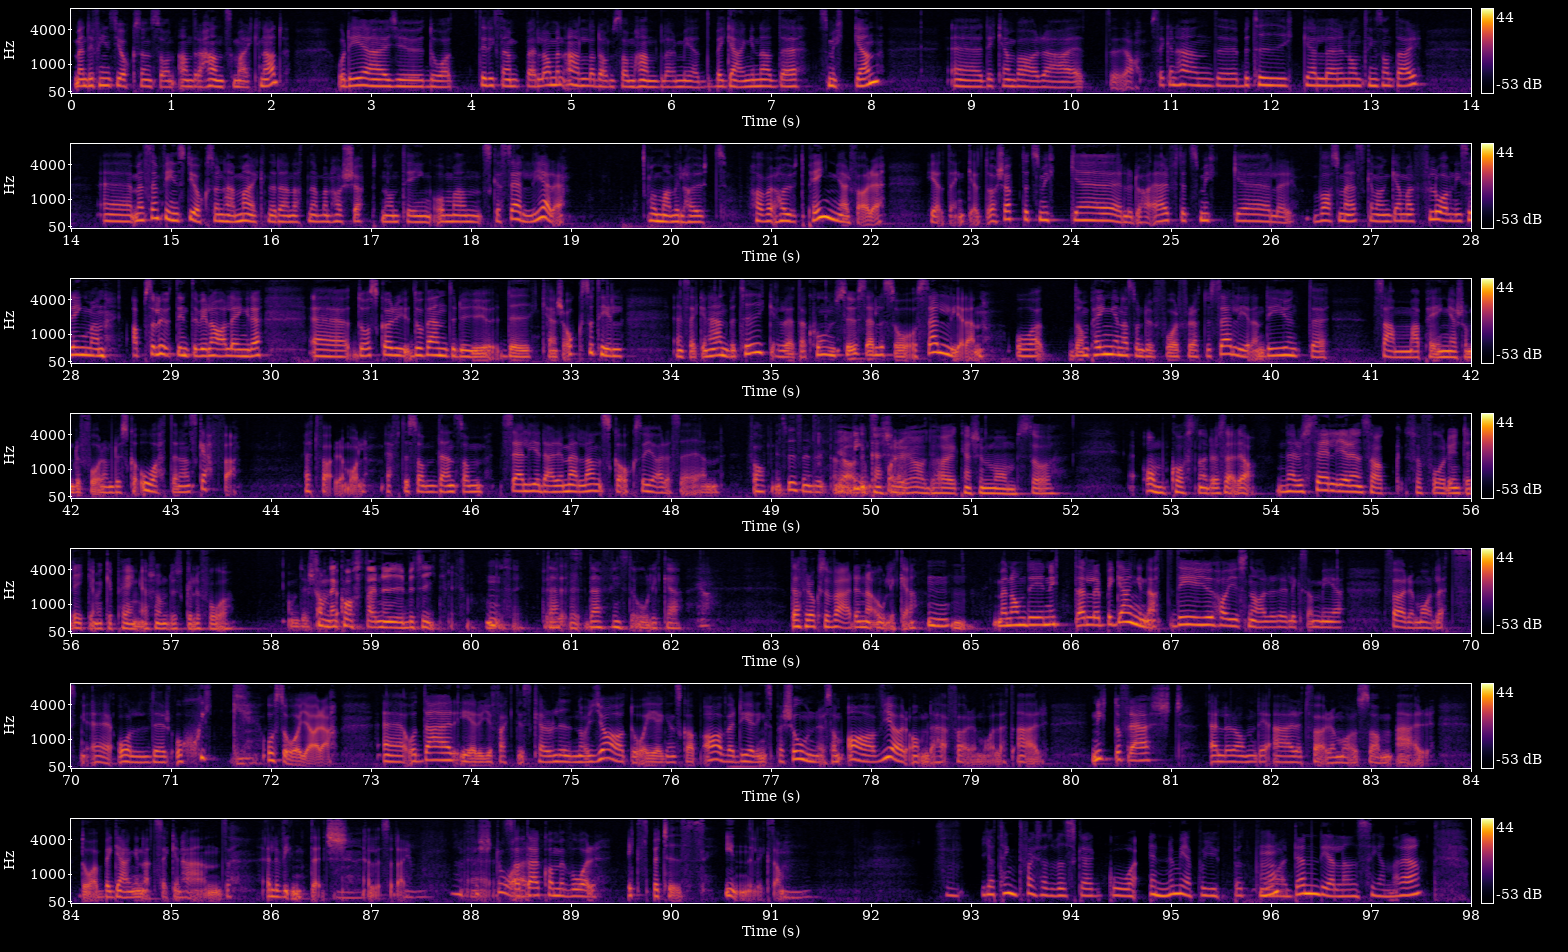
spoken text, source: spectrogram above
Men det finns ju också en sån andrahandsmarknad. Och det är ju då till exempel ja, men alla de som handlar med begagnade smycken. Eh, det kan vara ett ja, second hand eh, butik eller någonting sånt där. Eh, men sen finns det också den här marknaden att när man har köpt någonting och man ska sälja det. Och man vill ha ut, ha, ha ut pengar för det. Helt enkelt. Du har köpt ett smycke eller du har ärvt ett smycke eller vad som helst. Kan vara en gammal förlovningsring man absolut inte vill ha längre. Eh, då, ska du, då vänder du dig kanske också till en second hand butik eller ett auktionshus eller så och säljer den. Och de pengarna som du får för att du säljer den, det är ju inte samma pengar som du får om du ska återanskaffa ett föremål. Eftersom den som säljer däremellan ska också göra sig en förhoppningsvis en liten ja, vinst kanske, på det. Ja, du har ju kanske moms och omkostnader och så här, ja. När du säljer en sak så får du inte lika mycket pengar som du skulle få om du som den kostar ny i butik. Liksom, mm, därför, därför, finns det olika ja. Därför är också värdena olika. Mm. Mm. Men om det är nytt eller begagnat, det är ju, har ju snarare liksom med föremålets eh, ålder och skick och så att göra. Eh, och där är det ju faktiskt Caroline och jag då i egenskap av värderingspersoner som avgör om det här föremålet är nytt och fräscht eller om det är ett föremål som är då begagnat second hand eller vintage mm. eller sådär. Jag eh. Så där kommer vår expertis in. Liksom. Jag tänkte faktiskt att vi ska gå ännu mer på djupet på mm. den delen senare.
